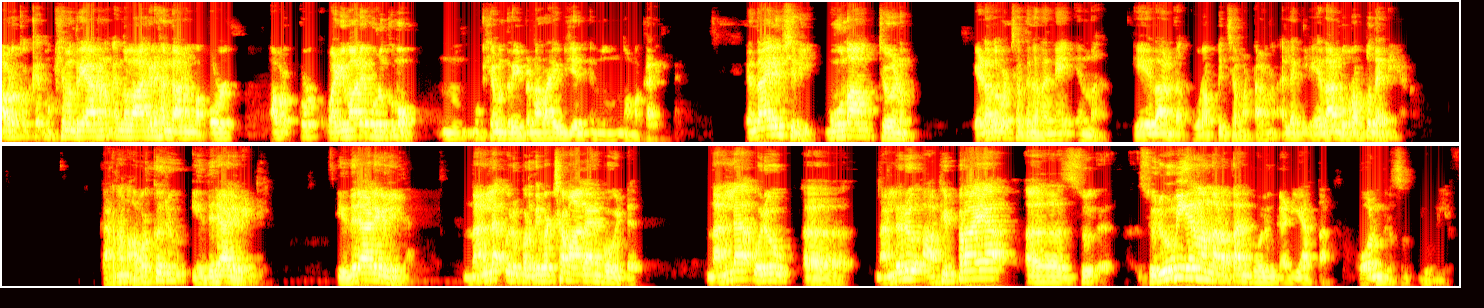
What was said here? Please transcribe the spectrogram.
അവർക്കൊക്കെ മുഖ്യമന്ത്രിയാകണം എന്നുള്ള ആഗ്രഹം കാണും. അപ്പോൾ അവർക്ക് വഴിമാറി കൊടുക്കുമോ? മുഖ്യമന്ത്രി പിണറായി വിജയൻ എന്നൊന്നും നമുക്കറിയില്ല. എന്തായാലും ശരി മൂന്നാം ടേണും ഇടതുപക്ഷത്തിന് തന്നെ എന്ന് ഏതാണ്ട് ഉറപ്പിച്ച മട്ടാണ് അല്ലെങ്കിൽ ഏതാണ്ട് ഉറപ്പ് തന്നെയാണ്. കാരണം അവർക്കൊരു എതിരാളി വേണ്ടി. എതിരാളികളില്ല. നല്ല ഒരു പ്രതിപക്ഷമാകാൻ പോയിട്ട് നല്ല ഒരു നല്ലൊരു അഭിപ്രായ സ്വരൂപീകരണം നടത്താൻ പോലും കഴിയാത്ത കോൺഗ്രസും യു ഡി എഫ്.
